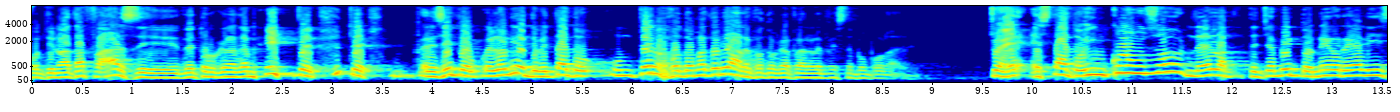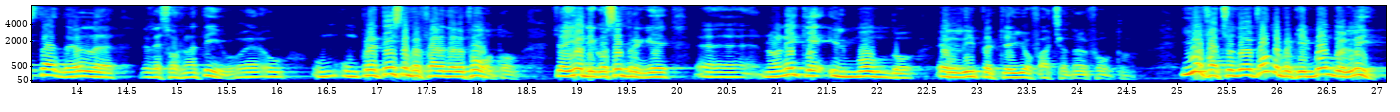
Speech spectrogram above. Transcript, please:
Continuato a farsi retrogradamente, cioè, per esempio quello lì è diventato un tema fotoamatoriale fotografare le feste popolari cioè è stato incluso nell'atteggiamento neorealista del, dell'esornativo, è un, un, pretesto per fare delle foto. Cioè io dico sempre che eh, non è che il mondo è lì perché io faccia delle foto, io faccio delle foto perché il mondo è lì.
